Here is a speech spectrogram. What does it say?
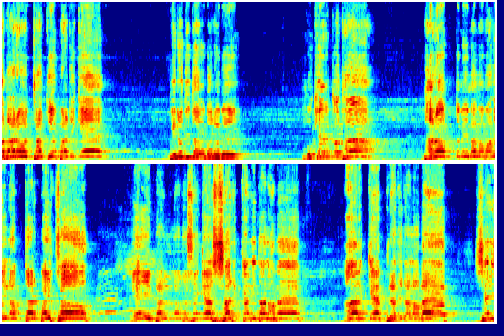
আবারও জাতীয় পার্টিকে বিরোধী দল বানাবে। মুখের কথা, ভারত, তুমি মামাবাদী গ্রেপ্তার পাইছ এই বাংলাদেশে কে সরকারি দল হবে? আর কে বিরোধী দল হবে? সেই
